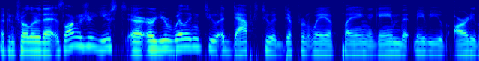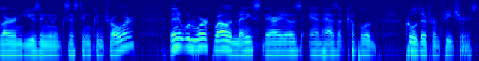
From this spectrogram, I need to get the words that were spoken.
a controller that, as long as you're used to, or, or you're willing to adapt to a different way of playing, playing a game that maybe you've already learned using an existing controller, then it would work well in many scenarios and has a couple of cool different features.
